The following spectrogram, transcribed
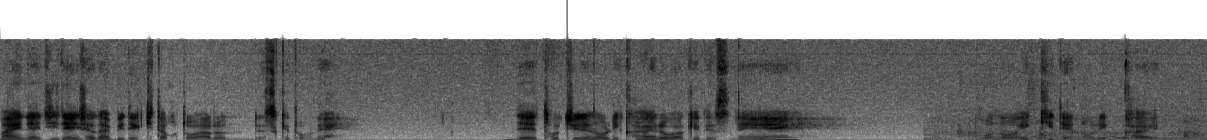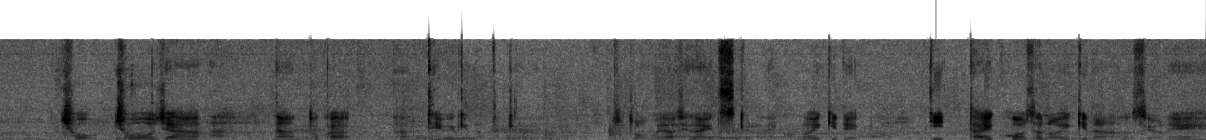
前ね自転車旅で来たことがあるんですけどね。で途中で乗り換えるわけですね。この駅で乗り換える長者なんとかなんていう駅だったっけちょっと思い出せないですけどね。この駅で立体交差の駅なんですよね。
